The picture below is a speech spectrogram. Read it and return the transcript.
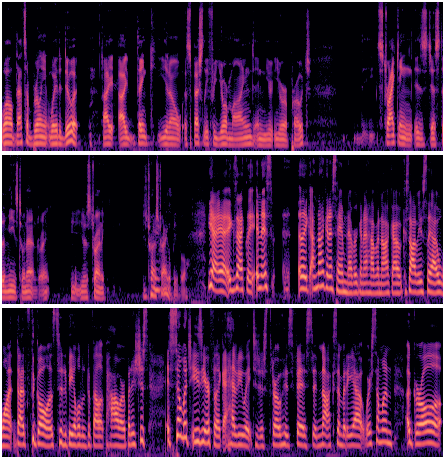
Well, that's a brilliant way to do it. I, I think, you know, especially for your mind and your, your approach, the- striking is just a means to an end, right? You- You're just trying to you're trying to strangle people. Yeah, yeah, exactly. And it's like I'm not gonna say I'm never gonna have a knockout because obviously I want that's the goal is to be able to develop power. But it's just it's so much easier for like a heavyweight to just throw his fist and knock somebody out. Where someone a girl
